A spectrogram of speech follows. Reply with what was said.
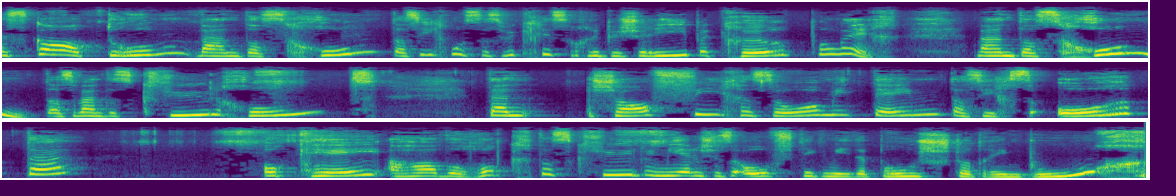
es geht darum, wenn das kommt, also ich muss das wirklich so ein bisschen beschreiben, körperlich. Wenn das kommt, also wenn das Gefühl kommt, dann schaffe ich so mit dem, dass ich es orte, okay, aha, wo hockt das Gefühl? Bei mir ist es oft irgendwie in der Brust oder im Bauch.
